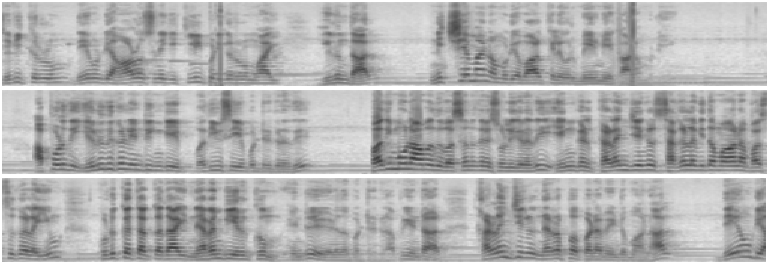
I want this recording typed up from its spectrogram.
ஜெபிக்கிறவரும் தேவனுடைய ஆலோசனைக்கு கீழ்ப்படுகிறவருமாய் இருந்தால் நிச்சயமாக நம்முடைய வாழ்க்கையில் ஒரு மேன்மையை காண முடியும். அப்பொழுது எருதுகள் என்று இங்கே பதிவு செய்யப்பட்டிருக்கிறது. பதிமூணாவது வசனத்தில் சொல்கிறது எங்கள் களஞ்சியங்கள் சகலவிதமான வஸ்துக்களையும் கொடுக்கத்தக்கதாய் நிரம்பியிருக்கும் என்று எழுதப்பட்டிருக்கிறது. அப்படி என்றால் களஞ்சியங்கள் நிரப்பப்பட வேண்டுமானால் தேவனுடைய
